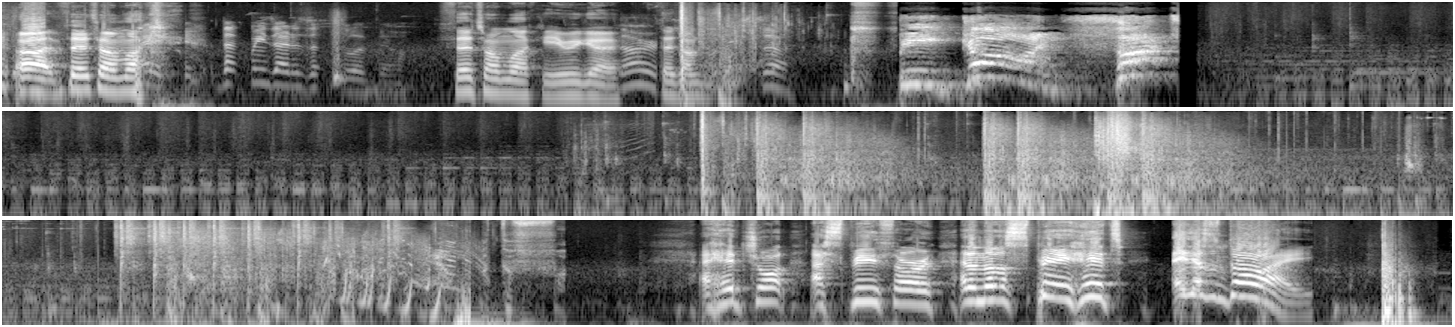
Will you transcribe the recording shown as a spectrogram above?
Alright, third time lucky. Hey, that means I deserve to live now. Third time lucky, here we go. No. Third time. Yes, sir. Be gone, fuck! A headshot, a spear throw, and another spear hit! It doesn't die!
